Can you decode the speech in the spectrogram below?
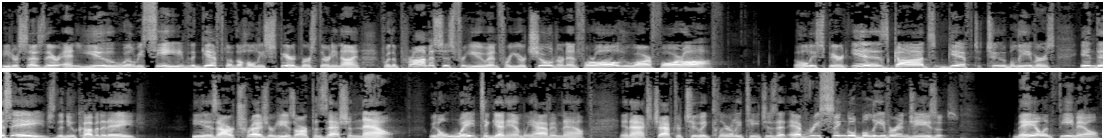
Peter says there, and you will receive the gift of the Holy Spirit. Verse 39 For the promises for you and for your children and for all who are far off. The Holy Spirit is God's gift to believers in this age, the new covenant age. He is our treasure, He is our possession now. We don't wait to get Him, we have Him now. In Acts chapter 2, it clearly teaches that every single believer in Jesus, male and female,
